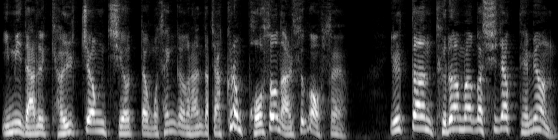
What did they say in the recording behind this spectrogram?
이미 나를 결정 지었다고 생각을 한다. 자 그럼 벗어날 수가 없어요 일단 드라마가 시작되면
